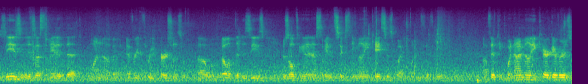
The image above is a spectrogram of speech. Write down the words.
disease. It is estimated that one of every three persons uh, will develop the disease, resulting in an estimated 60 million cases by 2050. Uh, 15.9 million caregivers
